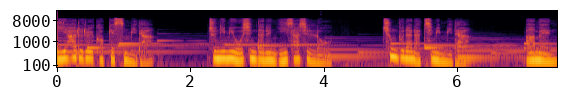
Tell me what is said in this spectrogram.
이 하루를 걷겠습니다. 주님이 오신다는 이 사실로 충분한 아침입니다. 아멘.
